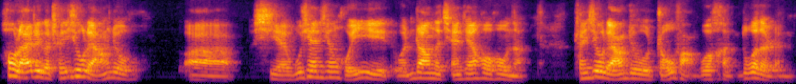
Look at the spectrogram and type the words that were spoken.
后来这个陈修良就啊写吴先清回忆文章的前前后后呢，陈修良就走访过很多的人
